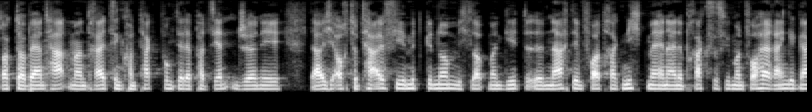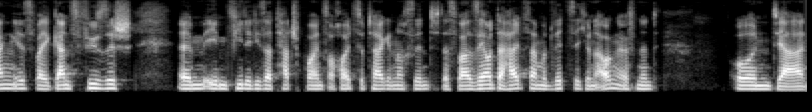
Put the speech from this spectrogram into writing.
Dr. Bernd Hartmann, 13 Kontaktpunkte der Patientenjourney. Da habe ich auch total viel mitgenommen. Ich glaube, man geht äh, nach dem Vortrag nicht mehr in eine Praxis, wie man vorher reingegangen ist, weil ganz physisch ähm, eben viele dieser Touchpoints auch heutzutage noch sind. Das war sehr unterhaltsam und witzig und augenöffnend. Und ja,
